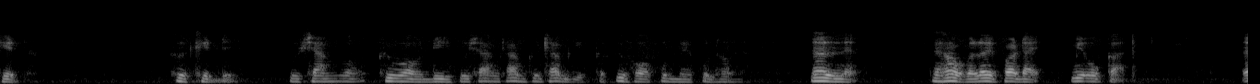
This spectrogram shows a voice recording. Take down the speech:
คิด คือคิดดีผู้ช่างว่าคือว่าดีผู้ช่างทำคือทำดีก็คือพอคุณแม่คุณเฮานั่นแหละแต่เฮาก็เลยพอได้มีโอกาส เอ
